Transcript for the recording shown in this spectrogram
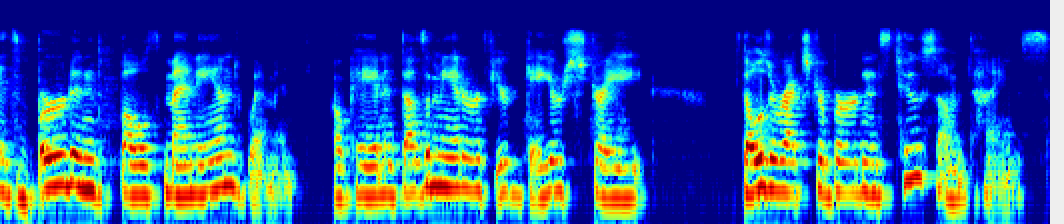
it's burdened both men and women. Okay. And it doesn't matter if you're gay or straight, those are extra burdens too sometimes.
